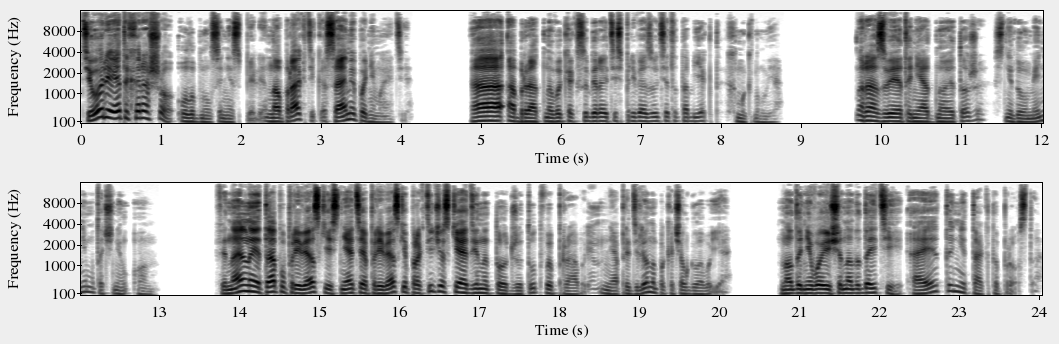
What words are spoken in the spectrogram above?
«Теория — это хорошо», — улыбнулся Неспели, — «но практика, сами понимаете». «А обратно вы как собираетесь привязывать этот объект?» — хмыкнул я. «Разве это не одно и то же?» — с недоумением уточнил он. «Финальный этап у привязки и снятия привязки практически один и тот же, тут вы правы», — неопределенно покачал головой я. Но до него еще надо дойти, а это не так-то просто.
